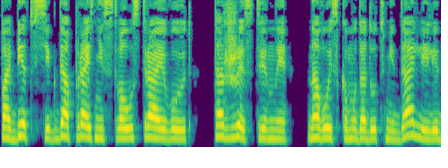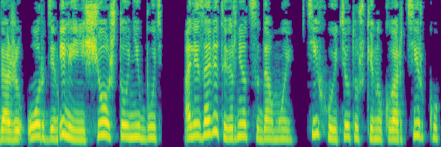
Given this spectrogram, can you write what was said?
побед всегда празднества устраивают торжественные. На войскому дадут медаль или даже орден, или еще что-нибудь. А Лизавета вернется домой, в тихую тетушкину квартирку.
